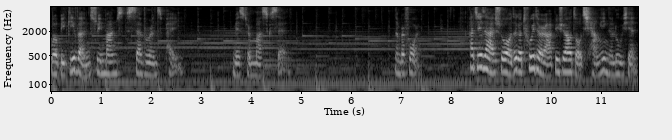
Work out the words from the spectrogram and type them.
，will be given three months severance pay. Mr. Musk said. Number four. 他接着还说，这个 Twitter 啊，必须要走强硬的路线。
